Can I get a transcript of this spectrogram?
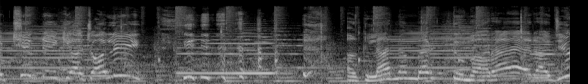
तुमने ठीक नहीं किया चार्ली अगला नंबर तुम्हारा है राजू.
